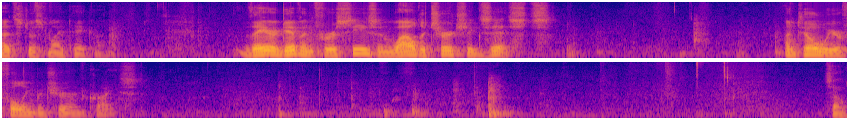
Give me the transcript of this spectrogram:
that's just my take on it. They are given for a season while the church exists until we are fully mature in Christ. So,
